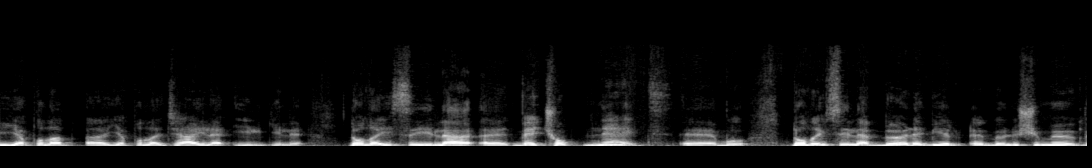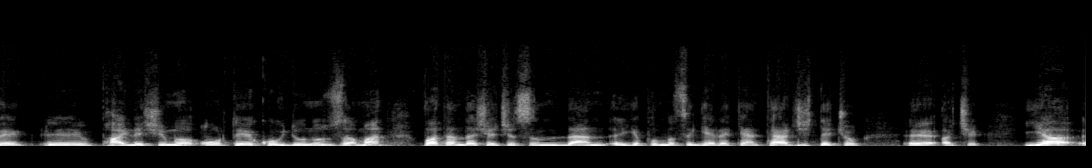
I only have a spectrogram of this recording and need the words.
yapıla, e, yapılacağıyla ilgili. Dolayısıyla e, ve çok net e, bu. Dolayısıyla böyle bir e, bölüşümü ve e, paylaşımı ortaya koyduğunuz zaman vatandaş açısından e, yapılması gereken tercih de çok e, açık. Ya e,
